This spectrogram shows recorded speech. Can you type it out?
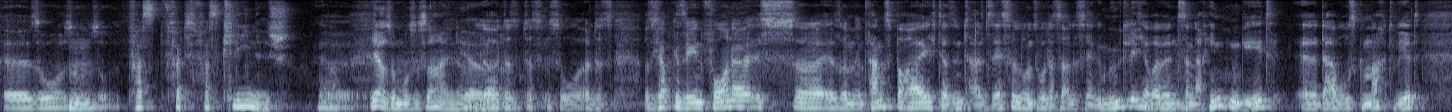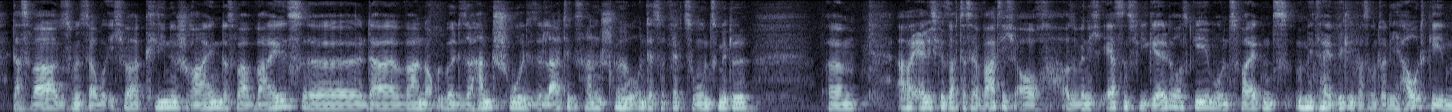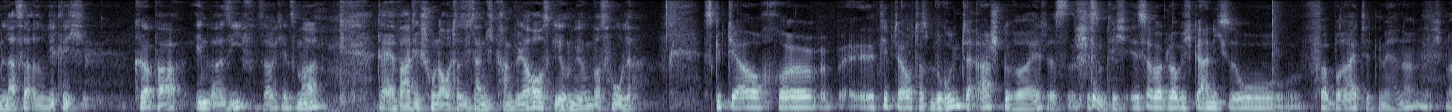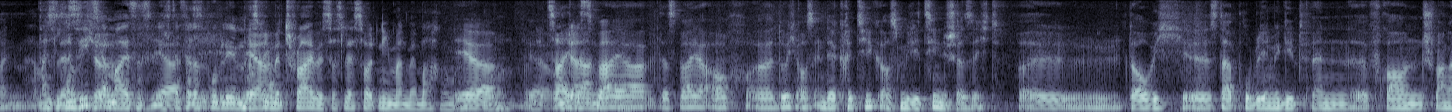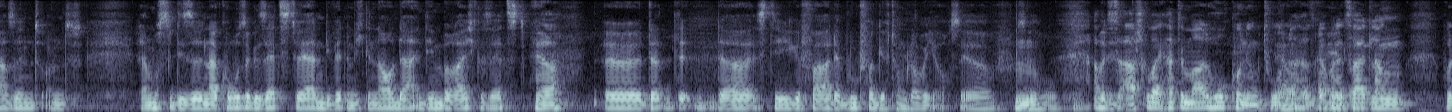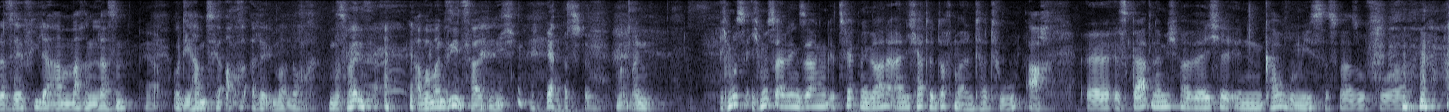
äh, so, so, so fast, fast, fast klinisch. Ja. ja, so muss es sein. Ne? Ja, ja das, das ist so. Das, also ich habe gesehen, vorne ist äh, so im Empfangsbereich, da sind halt Sessel und so, das ist alles sehr gemütlich, aber wenn es dann nach hinten geht, äh, da wo es gemacht wird, das war, also zumindest da wo ich war, klinisch rein, das war weiß, äh, da waren auch über diese Handschuhe, diese Latex-Handschuhe ja. und Desinfektionsmittel. Ähm, aber ehrlich gesagt, das erwarte ich auch. Also wenn ich erstens viel Geld ausgebe und zweitens mir da wirklich was unter die Haut geben lasse, also wirklich körperinvasiv, sage ich jetzt mal, da erwarte ich schon auch, dass ich da nicht krank wieder rausgehe und mir irgendwas hole. Es gibt ja auch, äh, es gibt ja auch das berühmte Arschgeweih. Das. Ist, ist aber, glaube ich, gar nicht so verbreitet mehr. Ne? Ich meine, man, sieht es ja meistens nicht. Ja, das ist ja das Problem. Das ist wie mit Tribals. Das lässt heute niemand mehr machen. Ja, ja. ja. Und das war ja, das war ja auch äh, durchaus in der Kritik aus medizinischer Sicht, weil, glaube ich, es da Probleme gibt, wenn äh, Frauen schwanger sind und dann musste diese Narkose gesetzt werden, die wird nämlich genau da in dem Bereich gesetzt. Ja. Äh, da, da, ist die Gefahr der Blutvergiftung, glaube ich, auch sehr, sehr mhm. hoch. Aber dieses Arschgeweih hatte mal Hochkonjunktur. Ja, ne? Also es gab eine Zeit lang, wo das sehr viele haben machen lassen. Ja. Und die haben es ja auch alle immer noch, muss man sagen. Aber man sieht es halt nicht. ja, das stimmt. Man, ich muss, ich muss allerdings sagen, jetzt fällt mir gerade ein, ich hatte doch mal ein Tattoo. Ach. Äh, es gab nämlich mal welche in Kaugummis, das war so vor.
